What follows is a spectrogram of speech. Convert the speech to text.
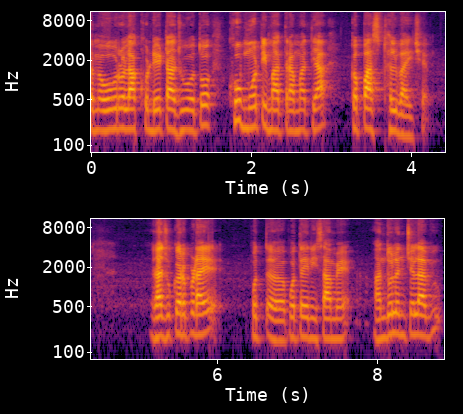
તમે ઓવરઓલ આખો ડેટા જુઓ તો ખૂબ મોટી માત્રામાં ત્યાં કપાસ ઠલવાય છે. રાજુ કરપડાએ પોતે એની સામે આંદોલન ચલાવ્યું.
